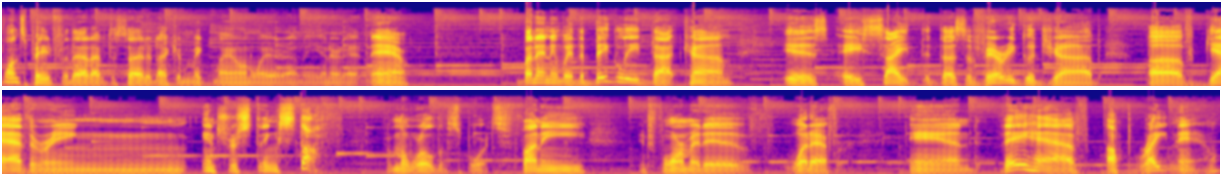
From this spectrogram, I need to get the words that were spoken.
Once paid for that, I've decided I can make my own way around the internet now. But anyway, thebiglead.com is a site that does a very good job of gathering interesting stuff from the world of sports. Funny, informative, whatever. And they have up right now,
